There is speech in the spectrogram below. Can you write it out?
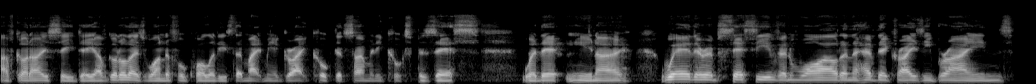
I've got OCD. I've got all those wonderful qualities that make me a great cook that so many cooks possess. Where they're, you know, where they're obsessive and wild and they have their crazy brains,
